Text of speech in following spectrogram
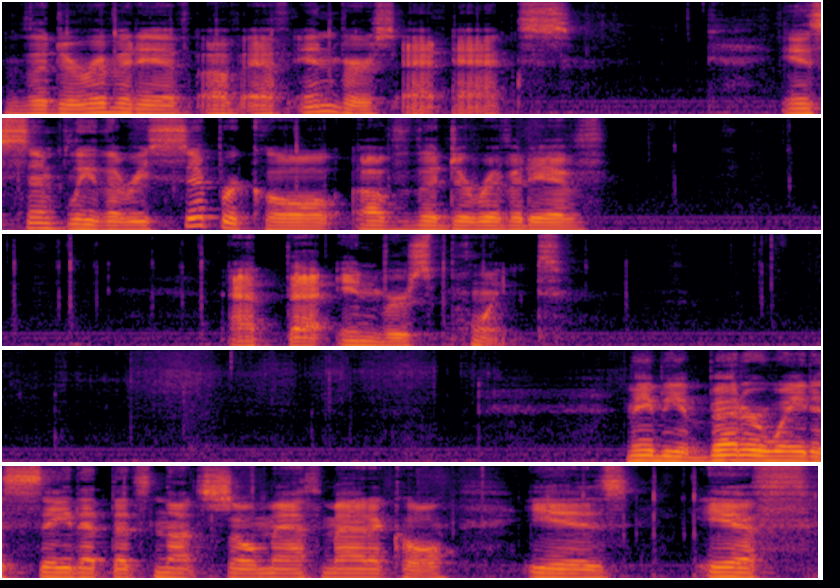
the derivative of f inverse at x is simply the reciprocal of the derivative at that inverse point. Maybe a better way to say that that's not so mathematical is if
